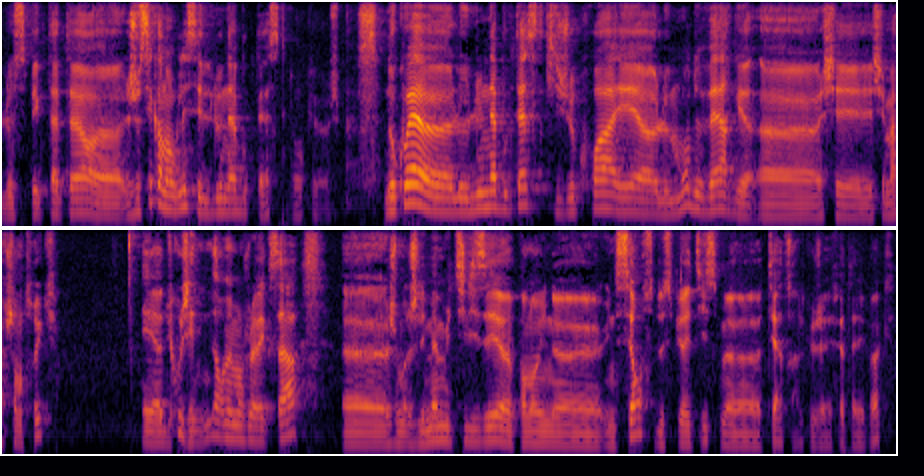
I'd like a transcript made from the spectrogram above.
le spectateur. je sais qu'en anglais c'est le Luna Book Test. Donc, donc ouais, le Luna Book Test qui je crois est le Mont de Vergue chez, chez Marchand de Trucs. Et du coup j'ai énormément joué avec ça. Euh, je, l'ai même utilisé euh, pendant une, euh, une séance de spiritisme théâtral que j'avais faite à l'époque.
